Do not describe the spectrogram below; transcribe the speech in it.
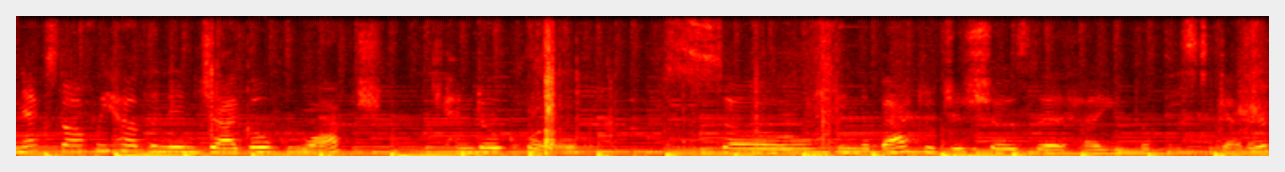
Next off, we have the Ninjago watch, Kendo Cole. So in the back, it just shows that how you put these together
